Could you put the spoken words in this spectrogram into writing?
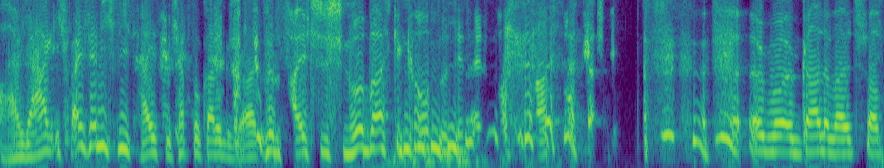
Oh ja, ich weiß ja nicht, wie es heißt. Ich habe so gerade Hast du gesagt. so einen falschen Schnurrbart gekauft und den einfach Irgendwo im Karnevalshop.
